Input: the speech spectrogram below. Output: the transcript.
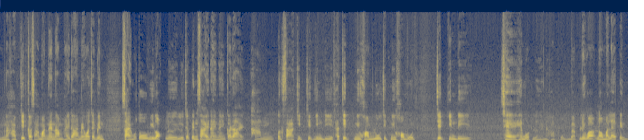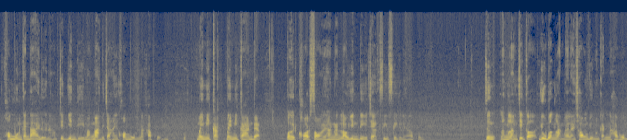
ำนะครับ จิตก็สามารถแนะนำให้ได้ ไม่ว่าจะเป็นสายโมโตวีล็อกเลย หรือจะเป็นสายไหนๆก็ได้ถามปรึกษาจิตจิตยินดี ถ้าจิตมีความรู้จิตมีข้อมูลจิตยินดี แชร์ให้หมดเลยนะครับผมแบบเรียกว่าเรามาแลกเป็นข้อมูลกันได้เลยนะครับจิตยินดีมากๆที่จะให้ข้อมูลนะครับผมไม่มีกักไม่มีการแบบเปิดคอร์สสอนทั้งนั้นเรายินดีแจกฟรีๆเลยครับผมซึ่งหลังๆจิตก็อยู่เบื้องหลังหลาย ๆ ช่องอยู่เหมือนกันนะครับผม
